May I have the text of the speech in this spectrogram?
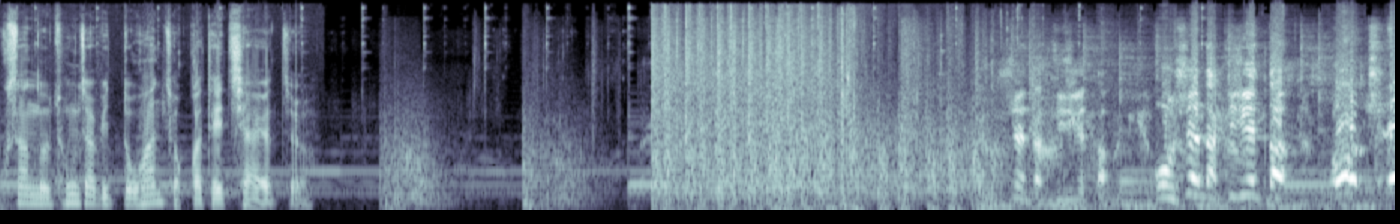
독산돈 총잡이 또한 적과 대치하였죠. 슈야 나 뒤지겠다. 어 슈야 나 뒤지겠다. 어 슈야.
